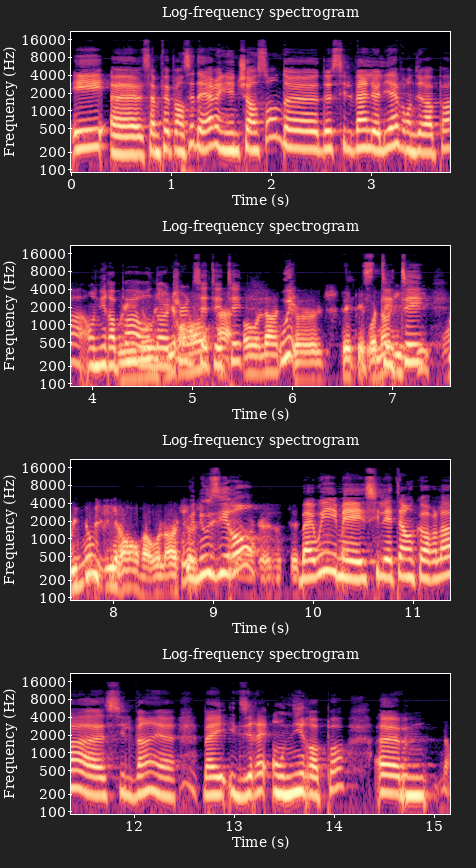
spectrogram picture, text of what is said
Et euh, ça me fait penser d'ailleurs, il y a une chanson de, de Sylvain Lelièvre, on dira pas, on n'ira oui, pas à Old Orchard cet été. Old Orchard oui, cet été. cet été. Oui, nous irons à Old Orchard. Oui, nous irons. Ben oui, mais s'il était encore là, euh, Sylvain, euh, ben il dirait on n'ira pas. Euh, non.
